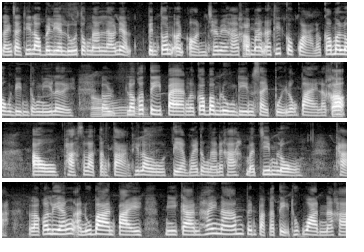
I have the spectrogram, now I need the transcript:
หลังจากที่เราไปเรียนรู้ตรงนั้นแล้วเนี่ยเป็นต้นอ่อนๆใช่ไหมครัคะบประมาณอาทิตย์กว่าๆแล้วก็มาลงดินตรงนี้เลยอ๋อเราเราก็ตีแปลงแล้วก็บำรุงดินใส่ปุ๋ยลงไป แล้วก็ครับเอาผักสลัดต่างๆ ที่เราเตรียมไว้ตรงนั้นนะคะ มาจิ้มลงค่ะเราก็เลี้ยงอนุบาลไป มีการให้น้ำเป็นปกติทุกวันนะคะ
